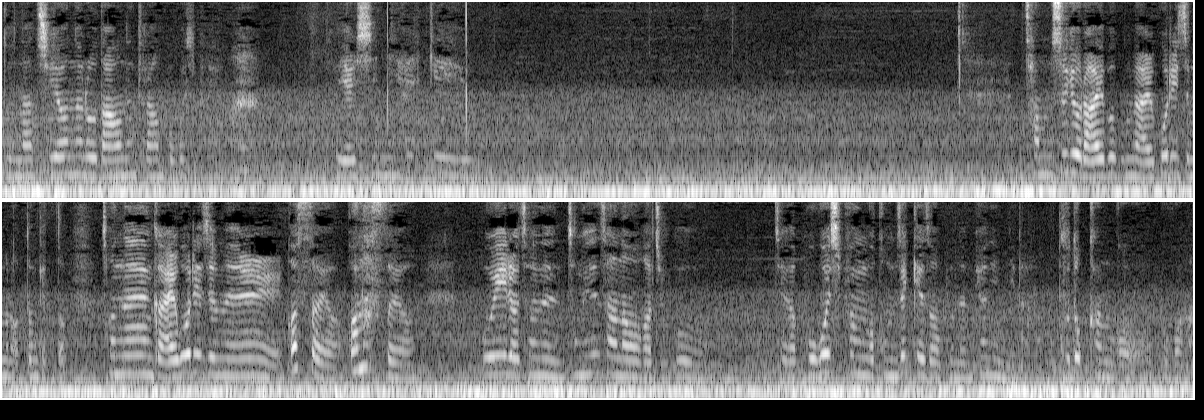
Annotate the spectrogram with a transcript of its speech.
누나 지연으로 나오는 드라마 보고 싶어요. 더 열심히 할게요. 잠수교 라이브 보면 알고리즘은 어떤 게 떠? 저는 그 알고리즘을 껐어요. 꺼놨어요. 오히려 저는 정신 사나워가지고 제가 보고 싶은 거 검색해서 보는 편입니다. 구독한 거 보거나.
